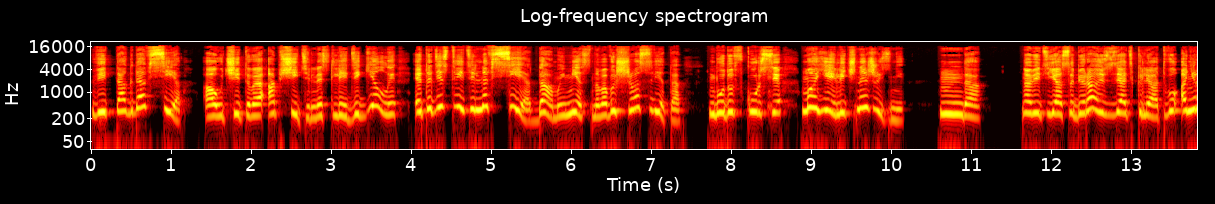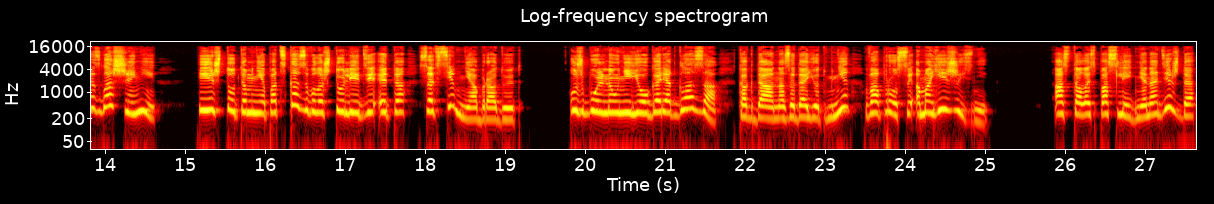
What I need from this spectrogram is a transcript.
Ведь тогда все, а учитывая общительность леди Геллы, это действительно все дамы местного высшего света будут в курсе моей личной жизни. М да, а ведь я собираюсь взять клятву о неразглашении, и что-то мне подсказывало, что леди это совсем не обрадует. Уж больно у нее горят глаза, когда она задает мне вопросы о моей жизни. Осталась последняя надежда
